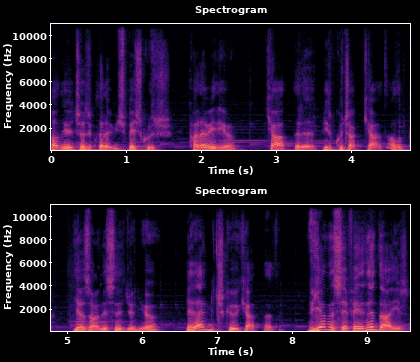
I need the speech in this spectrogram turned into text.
alıyor çocuklara 3-5 kuruş para veriyor. Kağıtları bir kucak kağıt alıp yazıhanesine dönüyor. Neler mi çıkıyor kağıtlardan? Viyana seferine dair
